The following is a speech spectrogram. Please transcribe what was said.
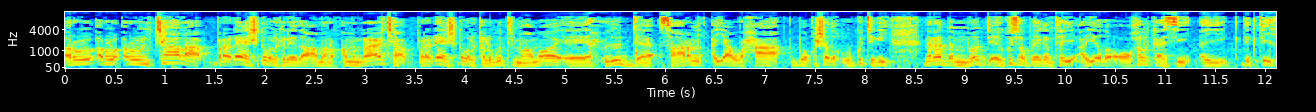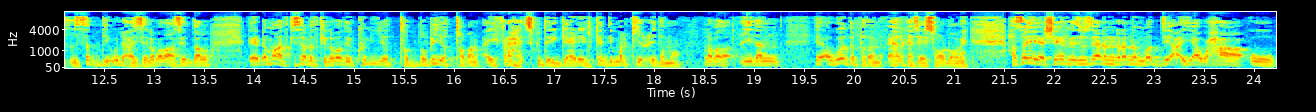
arunchala bradesh gobolka leeda ama amunraja bradesh gobolka lagu tilmaamo ee xuduuda saaran ayaa waxaa booqashada uu ku tegey narada modi ay ku soo beegantay iyada oo halkaasi ay degtay xiisadii udhexaysay labadaasi dal ee dhammaadkii sannadkii labadi kun iyo toddobiyo toban ay faraha isku dari gaadheen kadib markii ciidamo labada ciidan ee awooda badan ee halkaasi ay soo dhoobeen. Hase yeeshee ra'isul wasaare narada modi ayaa waxaa uu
